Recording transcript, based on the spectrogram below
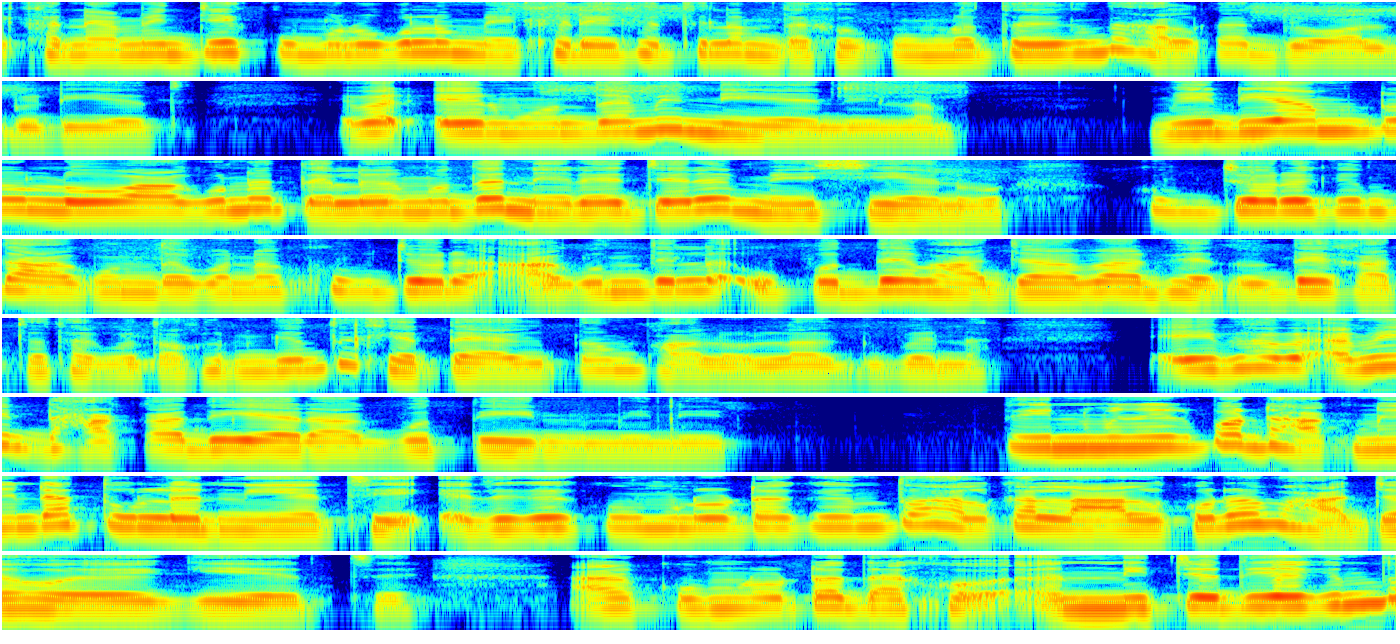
এখানে আমি যে কুমড়োগুলো মেখে রেখেছিলাম, দেখো কুমড়ো থেকে কিন্তু হালকা জল বেরিয়েছে। এবার এর মধ্যে আমি নিয়ে নিলাম। মিডিয়াম টু লো আগুনে তেলের মধ্যে নেড়ে চেড়ে মিশিয়ে নেব। খুব জোরে কিন্তু আগুন দেবো না, খুব জোরে আগুন দিলে উপর দিয়ে ভাজা হবে আর ভেতর দিয়ে কাঁচা থাকবে, তখন কিন্তু খেতে একদম ভালো লাগবে না। এইভাবে আমি ঢাকা দিয়ে রাখব তিন মিনিট। তিন মিনিট পর ঢাকনিটা তুলে নিয়েছি। এদিকে কুমড়োটা কিন্তু হালকা লাল করে ভাজা হয়ে গিয়েছে। আর কুমড়োটা দেখো, নিচে দিয়ে কিন্তু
